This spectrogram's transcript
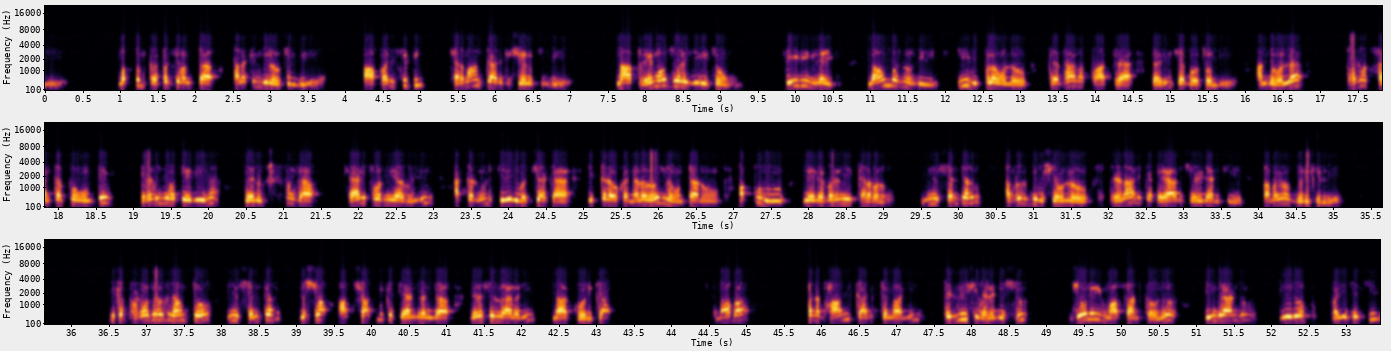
మొత్తం ప్రపంచమంతా తలకిందులవుతుంది. ఆ పరిస్థితి చర్మాంకానికి చేరుతుంది. నా ప్రేమోజ్వల జీవితం ఫెయిరీ లైఫ్ నవంబర్ నుండి ఈ విప్లవంలో ప్రధాన పాత్ర వహించబోతోంది. అందువల్ల భగవత్ సంకల్పం ఉంటే ఇరవయవ తేదీన నేను క్షేమంగా కాలిఫోర్నియా వెళ్ళి అక్కడ నుండి తిరిగి వచ్చాక ఇక్కడ ఒక నెల రోజులు ఉంటాను. అప్పుడు నేను ఎవరిని కలవను. ఈ సెంటర్ అభివృద్ధి విషయంలో ప్రణాళిక తయారు చేయడానికి సమయం దొరికింది. ఇక భగవద్గ్రహంతో ఈ సెంటర్ విశ్వ ఆధ్యాత్మిక కేంద్రంగా విరసిల్లాలని నా కోరిక. బాబా తన భారీ కార్యక్రమాన్ని ఢిల్లీకి వెల్లడిస్తూ జూలై మాసాంతంలో ఇంగ్లాండు యూరోప్ పర్యటించి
